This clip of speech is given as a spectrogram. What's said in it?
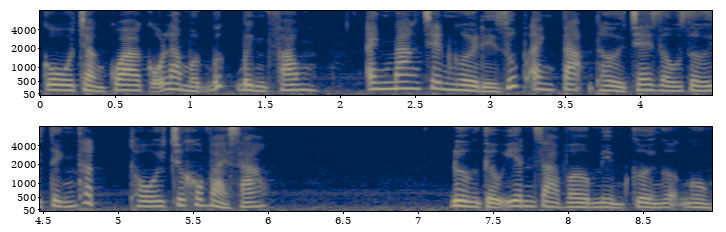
Cô chẳng qua cũng là một bức bình phong anh mang trên người để giúp anh tạm thời che giấu giới tính thật thôi chứ không phải sao. Đường Tiểu Yên giả vờ mỉm cười ngượng ngùng.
